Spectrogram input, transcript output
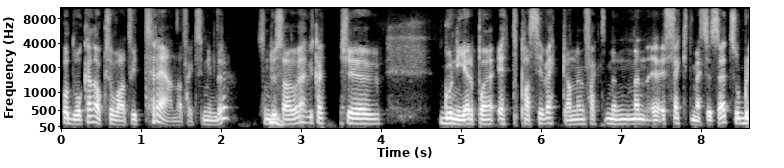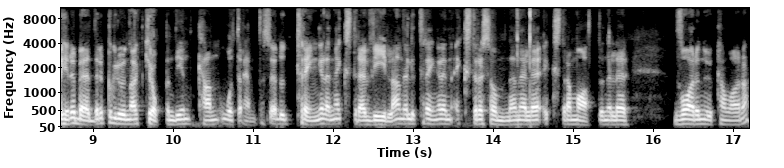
og da kan det også være at vi trener faktisk mindre. Som du mm. sa, vi kanske går ner på ett pass i veckan men, men, men effektmässigt sett så blir det bättre på grund av att kroppen din kan återhämta sig. Du tränger den extra vilan eller tränger den extra sömnen eller extra maten eller vad det nu kan vara.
